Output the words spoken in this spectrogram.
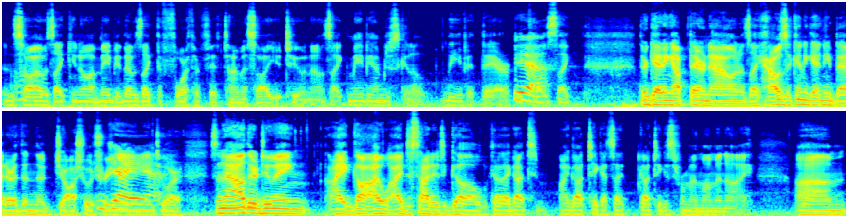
and Oh. so I was like, you know what, maybe that was like the fourth or fifth time I saw you too, and I was like, maybe I'm just gonna leave it there Yeah. because like they're getting up there now, and it's like, how's it gonna get any better than the Joshua Tree Yeah, yeah, yeah. tour? So now they're doing. I got. I, I decided to go because I got. I got tickets. I got tickets for my mom and I. Um,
